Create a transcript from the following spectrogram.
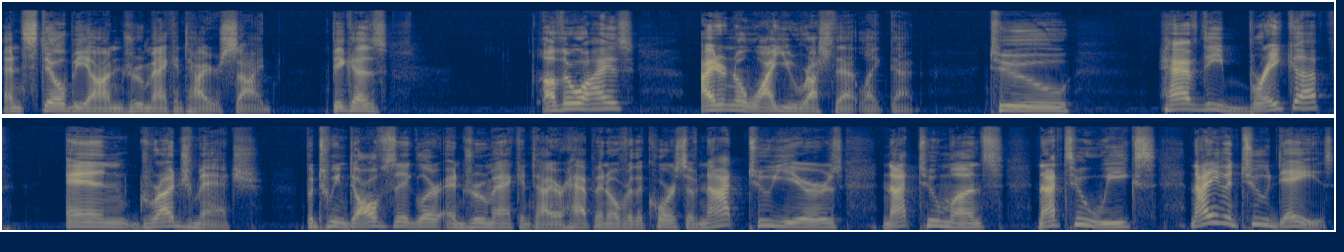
and still be on Drew McIntyre's side. Because otherwise, I don't know why you rush that like that. To have the breakup and grudge match between Dolph Ziggler and Drew McIntyre happen over the course of not two years, not two months, not two weeks, not even two days,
